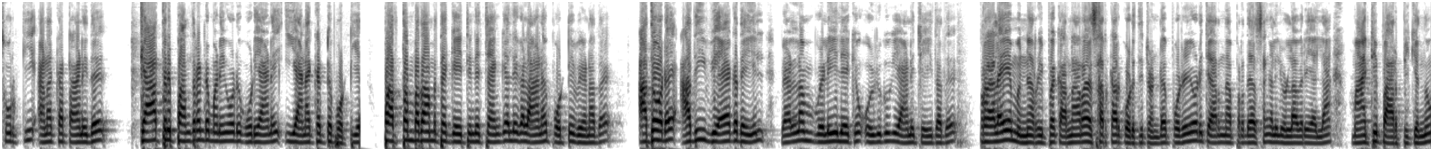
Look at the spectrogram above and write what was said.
സുർക്കി അണക്കെട്ടാണിത്. രാത്രി പന്ത്രണ്ട് മണിയോടുകൂടിയാണ് ഈ അണക്കെട്ട് പൊട്ടിയത് പത്തൊമ്പതാമത്തെ ഗേറ്റിന്റെ ചെങ്കലുകളാണ് പൊട്ടി വീണത്. അതോടെ അതിവേഗതയിൽ വെള്ളം വെളിയിലേക്ക് ഒഴുകുകയാണ് ചെയ്തത്. പ്രളയ മുന്നറിയിപ്പ് കർണാടക സർക്കാർ കൊടുത്തിട്ടുണ്ട്. പുഴയോട് ചേർന്ന പ്രദേശങ്ങളിലുള്ളവരെയെല്ലാം മാറ്റി പാർപ്പിക്കുന്നു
